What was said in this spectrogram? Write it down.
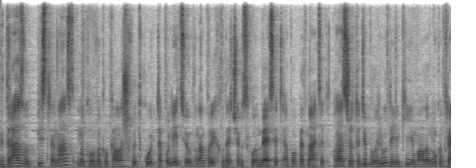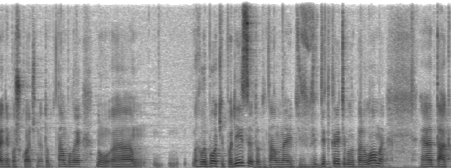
відразу після нас, ми коли викликали швидку та поліцію, вона приїхала десь через хвилин 10 або 15. У нас вже тоді були люди, які мали ну конкретні пошкодження. Тобто там були ну е, глибокі порізи, тобто там навіть відкриті були переломи. Е, так,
